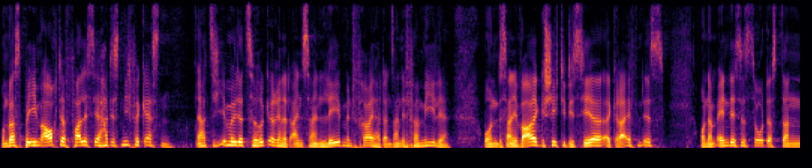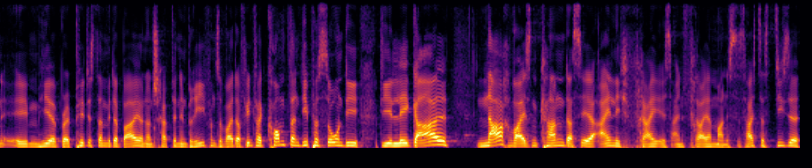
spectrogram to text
Und was bei ihm auch der Fall ist, er hat es nie vergessen. Er hat sich immer wieder zurückerinnert an sein Leben in Freiheit, an seine Familie. Und es ist eine wahre Geschichte, die sehr ergreifend ist. Und am Ende ist es so, dass dann eben hier Brad Pitt ist dann mit dabei und dann schreibt er einen Brief und so weiter. Auf jeden Fall kommt dann die Person, die, die legal nachweisen kann, dass er eigentlich frei ist, ein freier Mann ist. Das heißt, dass diese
